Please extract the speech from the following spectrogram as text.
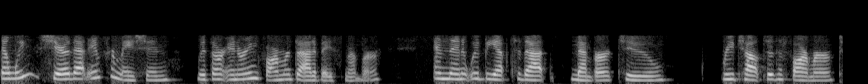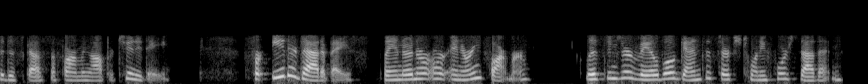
Then we share that information with our entering farmer database member, and then it would be up to that member to reach out to the farmer to discuss a farming opportunity. For either database, landowner or entering farmer, listings are available again to search 24 7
